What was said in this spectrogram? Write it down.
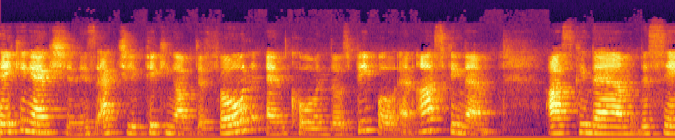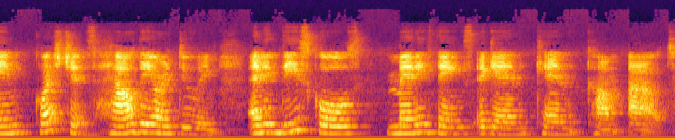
taking action is actually picking up the phone and calling those people and asking them asking them the same questions how they are doing. And in these calls many things again can come out.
